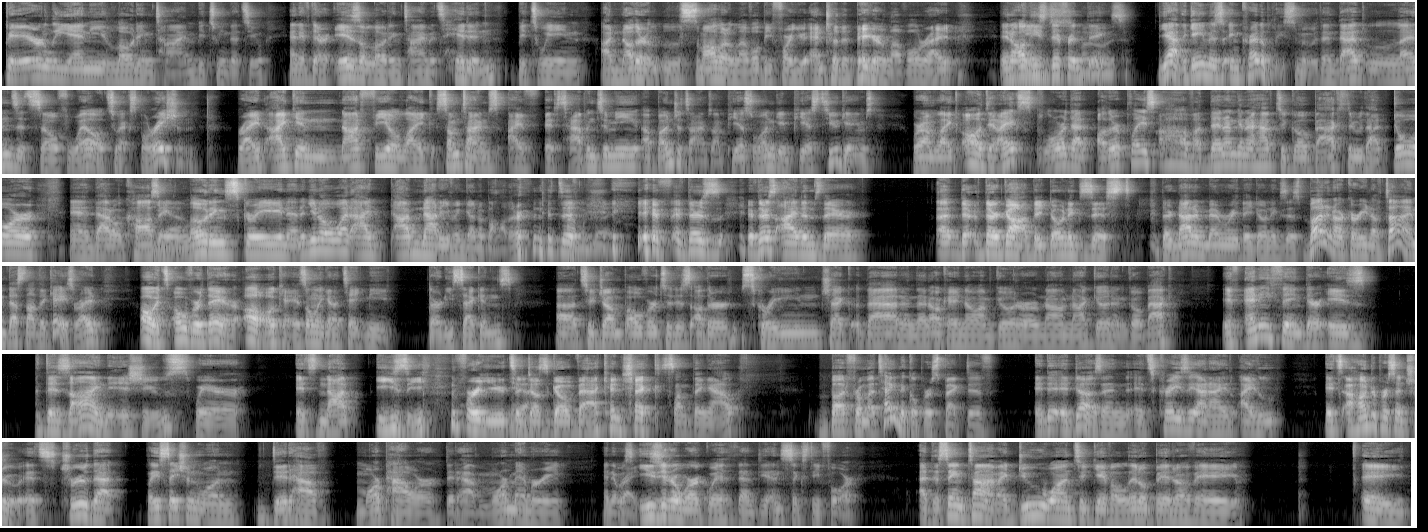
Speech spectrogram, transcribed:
barely any loading time between the two. And if there is a loading time, it's hidden between another smaller level before you enter the bigger level, right? And The all these different smooth. things. Yeah, the game is incredibly smooth and that lends itself well to exploration, right? I can not feel like sometimes I've it's happened to me a bunch of times on PS1 game, PS2 games where I'm like, oh, did I explore that other place? Oh, but then I'm gonna have to go back through that door, and that'll cause Yeah. a loading screen. And you know what? I I'm not even gonna bother. Good. if if there's if there's items there, uh, they're they're gone. They don't exist. They're not in memory. They don't exist. But in Ocarina of Time, that's not the case, right? Oh, it's over there. Oh, okay. It's only gonna take me thirty seconds uh, to jump over to this other screen, check that, and then okay, no, I'm good, or no, I'm not good, and go back. If anything, there is design issues where it's not easy for you to Yeah. just go back and check something out. But from a technical perspective, it, it does, and it's crazy. And I, I, it's hundred percent true. It's true that PlayStation One did have more power, did have more memory, and it was Right. easier to work with than the N64. at the same time, I do want to give a little bit of a a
